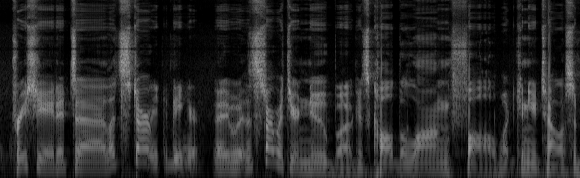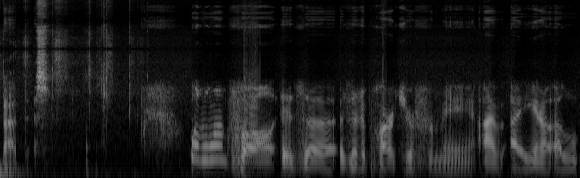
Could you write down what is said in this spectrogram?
Appreciate it. Uh, let's start. Great to be here. Uh, let's start with your new book. It's called The Long Fall. What can you tell us about this? Well, The Long Fall is a is a departure for me. I, I you know,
